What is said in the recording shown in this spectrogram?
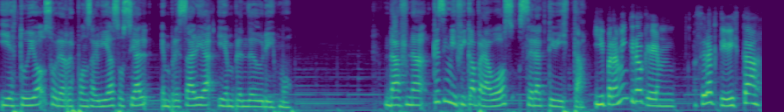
y estudió sobre responsabilidad social, empresaria y emprendedurismo. Dafna, ¿qué significa para vos ser activista? Y para mí creo que mm, ser activista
